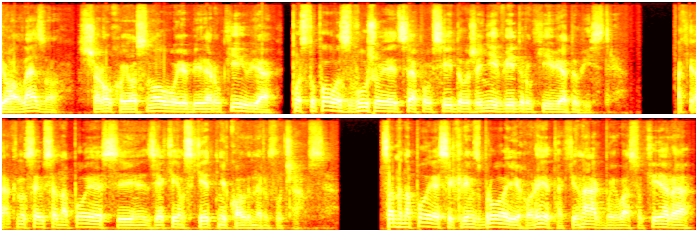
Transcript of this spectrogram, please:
Його лезо з широкою основою біля руків'я поступово звужується по всій довжині від руків'я до вістря. Акінак носився на поясі, з яким скит ніколи не розлучався. Саме на поясі, крім зброї, горита, кінак, бойова сокира,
